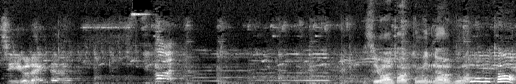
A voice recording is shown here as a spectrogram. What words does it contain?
See you later. Run! Does he want to talk to me? No, who wanted to talk?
